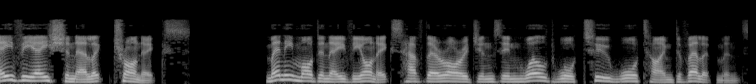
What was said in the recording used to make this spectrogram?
aviation electronics. Many modern avionics have their origins in World War II wartime developments.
